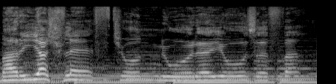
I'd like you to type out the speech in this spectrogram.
Maria schläft schon, nur der Josef wacht.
